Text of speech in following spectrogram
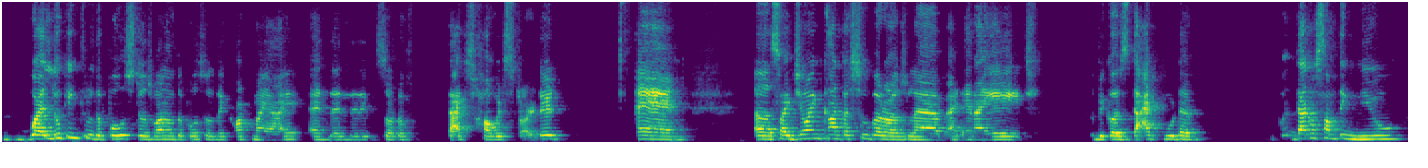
while looking through the posters, one of the posters they caught my eye, and then it sort of that's how it started, and uh, so I joined Kanta Subbarow's lab at NIH because that would have that was something new.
